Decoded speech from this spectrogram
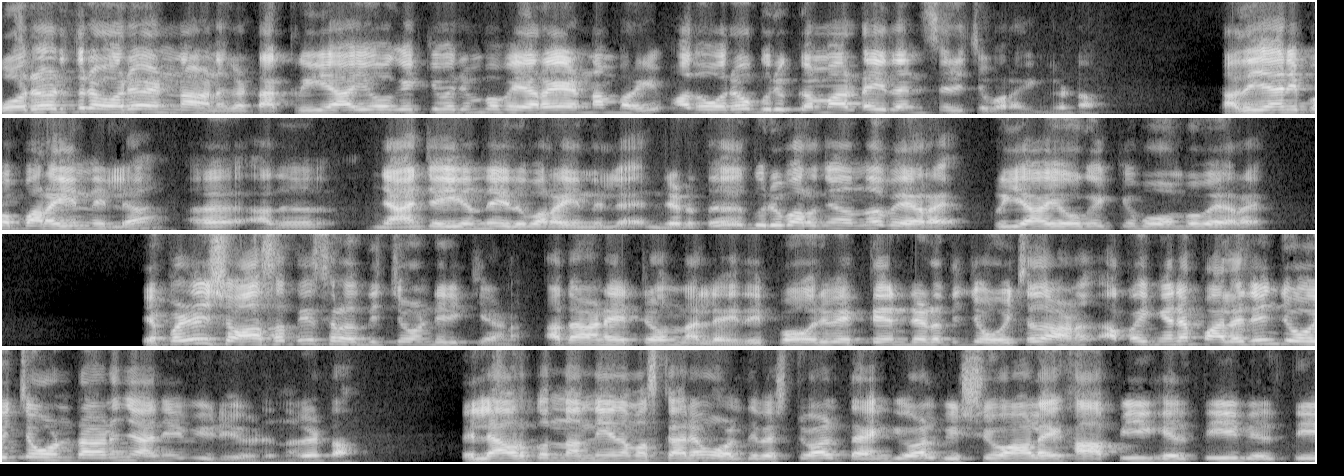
ഓരോരുത്തർ ഓരോ എണ്ണമാണ് കേട്ടോ. ക്രിയായോഗയ്ക്ക് വരുമ്പോൾ വേറെ എണ്ണം പറയും. അത് ഓരോ ഗുരുക്കന്മാരുടെ ഇതനുസരിച്ച് പറയും കേട്ടോ. അത് ഞാനിപ്പോൾ പറയുന്നില്ല. അത് ഞാൻ ചെയ്യുന്ന ഇത് പറയുന്നില്ല. എന്റെ അടുത്ത് ഗുരു പറഞ്ഞു തന്ന വേറെ. ക്രിയായോഗയ്ക്ക് പോകുമ്പോൾ വേറെ. എപ്പോഴും ശ്വാസത്തിൽ ശ്രദ്ധിച്ചുകൊണ്ടിരിക്കുകയാണ്. അതാണ് ഏറ്റവും നല്ലത്. ഇതിപ്പോൾ ഒരു വ്യക്തി എന്റെ അടുത്ത് ചോദിച്ചതാണ്. അപ്പോൾ ഇങ്ങനെ പലരും ചോദിച്ചുകൊണ്ടാണ് ഞാൻ ഈ വീഡിയോ ഇടുന്നത് കേട്ടോ. എല്ലാവർക്കും നന്ദി നമസ്കാരം. All the best all thank you all wish you all a happy healthy wealthy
